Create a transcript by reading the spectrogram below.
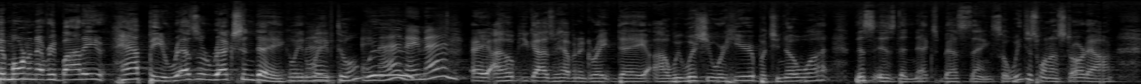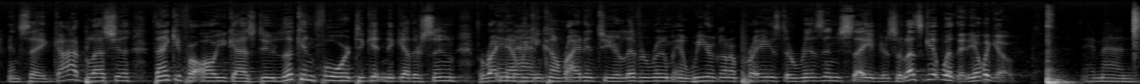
good morning, everybody. Happy Resurrection Day. Go ahead and wave to them. Amen. Amen. Hey, I hope you guys are having a great day. Uh, we wish you were here, but you know what? This is the next best thing. So we just want to start out and say, God bless you. Thank you for all you guys do. Looking forward to getting together soon. But right now, we can come right into your living room and we are going to praise the risen Savior. So let's get with it. Here we go. Amen.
